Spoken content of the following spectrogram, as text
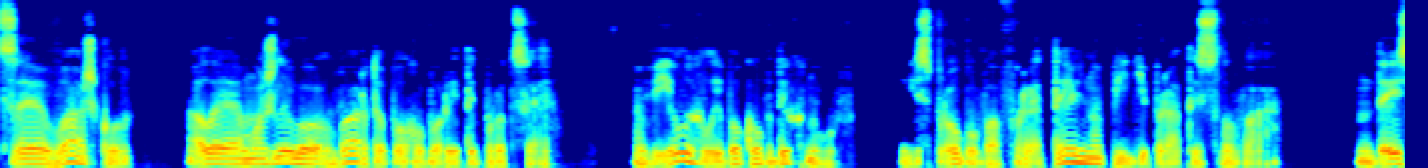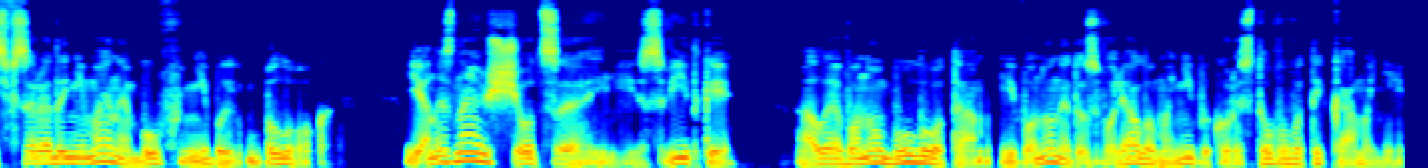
Це важко, але, можливо, варто поговорити про це. Віл глибоко вдихнув і спробував ретельно підібрати слова. Десь всередині мене був ніби блок. Я не знаю, що це і звідки, але воно було там, і воно не дозволяло мені використовувати камені.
